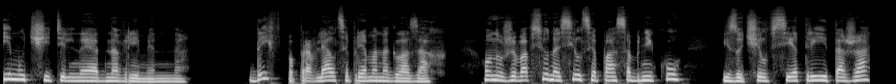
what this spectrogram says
и мучительной одновременно. Дэйв поправлялся прямо на глазах. Он уже вовсю носился по особняку, изучил все три этажа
